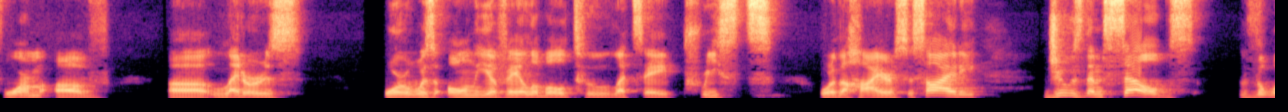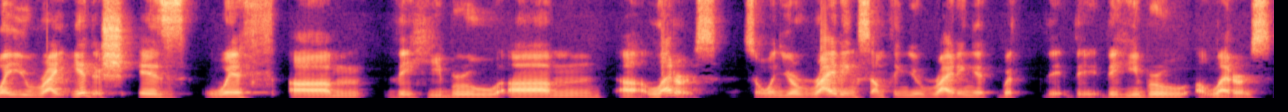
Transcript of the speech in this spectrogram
form of uh, letters or was only available to, let's say, priests or the higher society, Jews themselves, the way you write Yiddish is with um, the Hebrew um, uh, letters. So when you're writing something, you're writing it with the, the, the Hebrew uh, letters.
